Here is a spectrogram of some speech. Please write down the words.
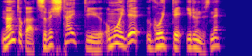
なんとか潰したいっていう思いで動いているんですね。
